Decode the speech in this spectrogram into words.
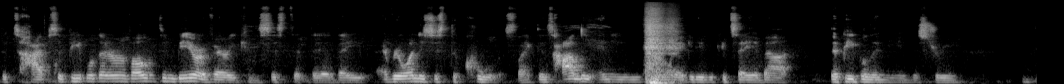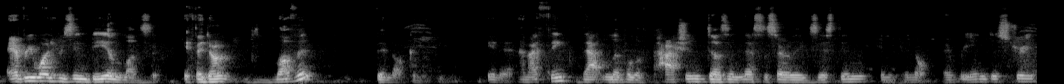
The types of people that are involved in beer are very consistent. They, they everyone is just the coolest. Like there's hardly any negative you could say about the people in the industry everyone who's in beer loves it. If they don't love it, they're not going to be in it. And I think that level of passion doesn't necessarily exist in, in, in every industry.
